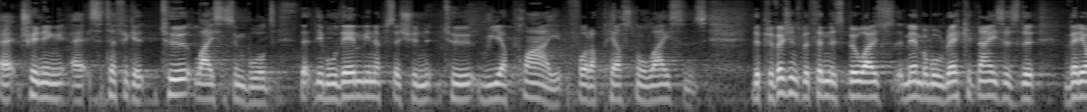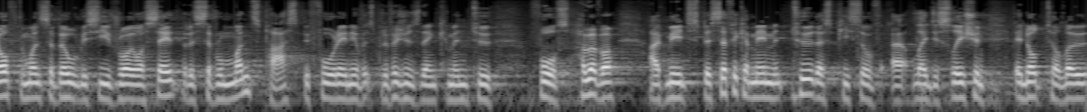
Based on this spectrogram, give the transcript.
uh, training uh, certificate to licensing boards, that they will then be in a position to reapply for a personal licence. The provisions within this bill, as the member will recognise, is that very often once a bill receives royal assent, there is several months passed before any of its provisions then come into force. However, I've made specific amendment to this piece of uh, legislation in order to allow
